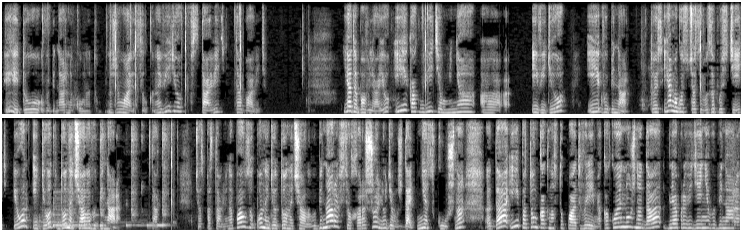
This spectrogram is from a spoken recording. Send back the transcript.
и иду в вебинарную комнату. Нажимаю ссылку на видео, вставить, добавить. Я добавляю, и как вы видите, у меня а, и видео, и вебинар. То есть я могу сейчас его запустить, и он идет до начала вебинара. Так, сейчас поставлю на паузу. Он идет до начала вебинара, все хорошо, людям ждать не скучно, да, и потом, как наступает время, какое нужно, да, для проведения вебинара,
